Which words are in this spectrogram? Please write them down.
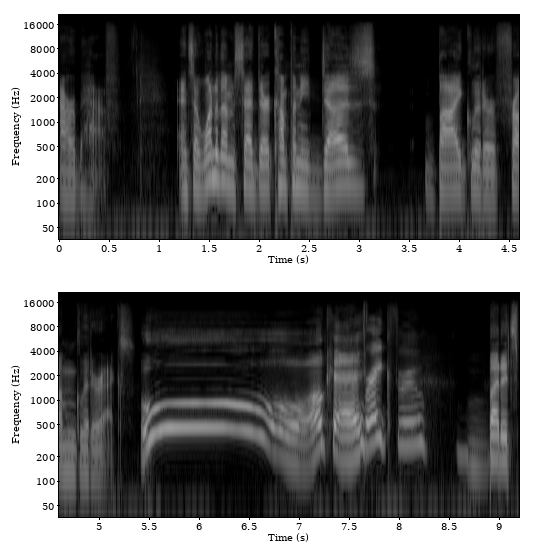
our behalf. And so one of them said their company does buy glitter from Glitterex. Ooh, okay. Breakthrough. But it's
